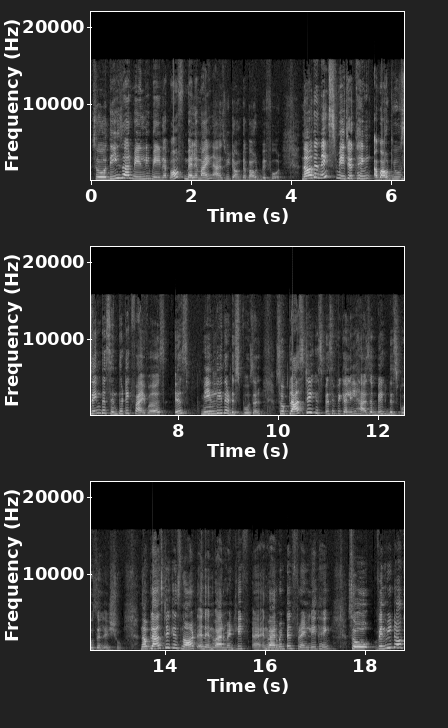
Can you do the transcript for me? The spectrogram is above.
So these are mainly made up of melamine as we talked about before. Now the next major thing about using the synthetic fibers is mainly the disposal. So plastic specifically has a big disposal issue. Now plastic is not an environmentally uh, environmental friendly thing. So when we talk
